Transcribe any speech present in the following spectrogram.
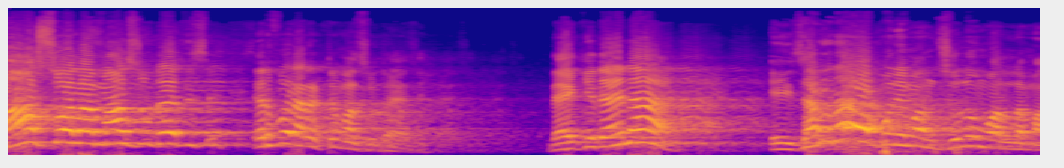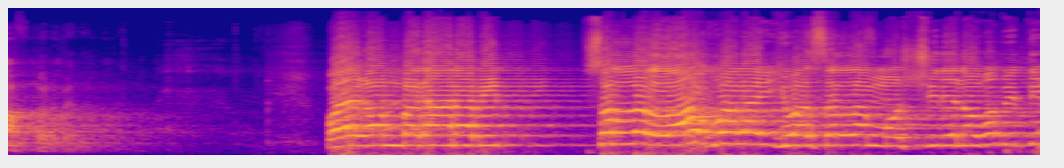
মাছ উঠায় দিছে। এরপর মাছ উঠায় দেয়। দেয় কি, দেয় না? এই যার্রা পরিমাণ জুলুম, আল্লাহ মাফ করবে না পয়গম্বর আরবি সাল্লাল্লাহু আলাইহি ওয়াসাল্লাম মসজিদে নববীতে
